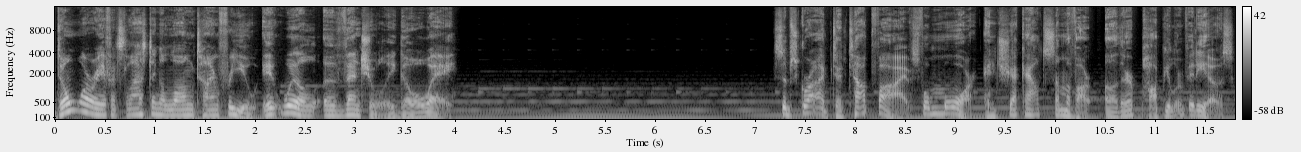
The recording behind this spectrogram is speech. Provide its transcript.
Don't worry if it's lasting a long time for you, it will eventually go away. Subscribe to Top 5s for more and check out some of our other popular videos.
